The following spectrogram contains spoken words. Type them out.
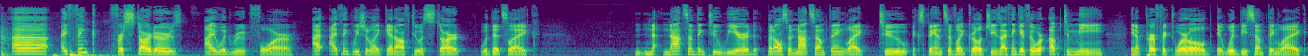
Uh, I think for starters, I would root for. I I think we should like get off to a start with it's like n- not something too weird, but also not something like too expansive, like grilled cheese. I think if it were up to me, in a perfect world, it would be something like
